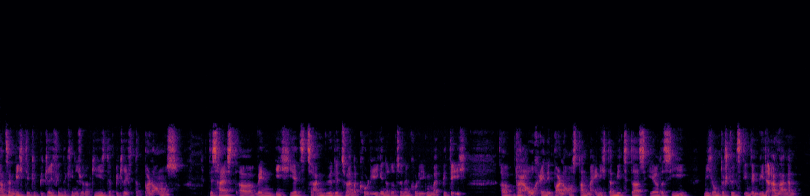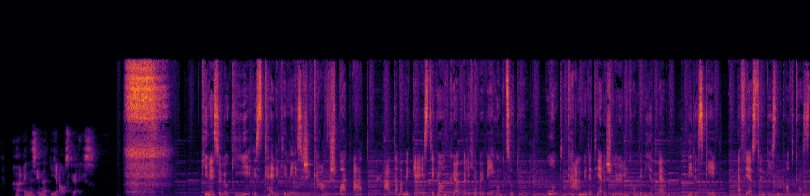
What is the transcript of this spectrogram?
ganz ein wichtiger Begriff in der Kinesiologie ist der Begriff der Balance. Das heißt, äh, wenn ich jetzt sagen würde zu einer Kollegin oder zu einem Kollegen, mal bitte, ich äh, brauche eine Balance, dann meine ich damit, dass er oder sie mich unterstützt in dem Wiedererlangen äh, eines Energieausgleichs. Kinesiologie ist keine chinesische Kampfsportart, hat aber mit geistiger und körperlicher Bewegung zu tun und kann mit ätherischen Ölen kombiniert werden. Wie das geht, erfährst du in diesem Podcast.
